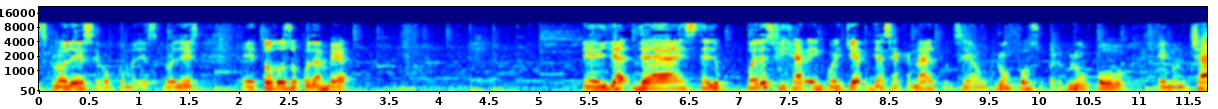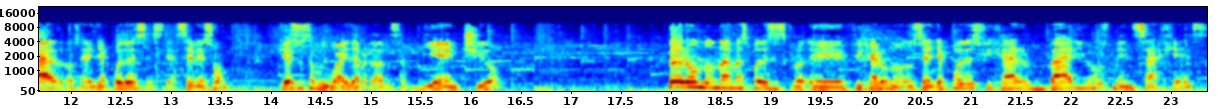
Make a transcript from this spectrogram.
scrolles o como le scrolles eh, todos lo puedan ver. eh, ya, ya este, lo puedes fijar en cualquier, ya sea canal, sea un grupo, supergrupo, en un chat, o sea, ya puedes este, hacer eso. Que eso está muy guay, la verdad, está bien chido. Pero no nada más puedes eh, fijar uno, o sea, ya puedes fijar varios mensajes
